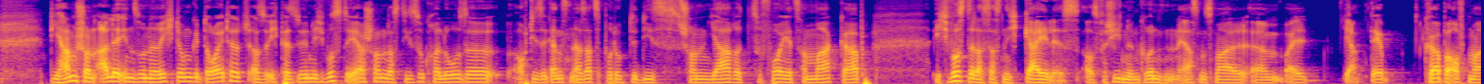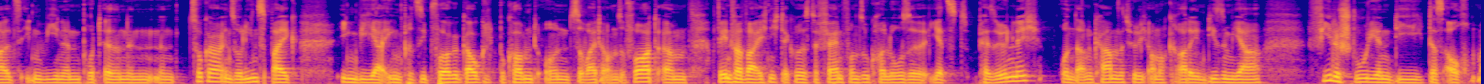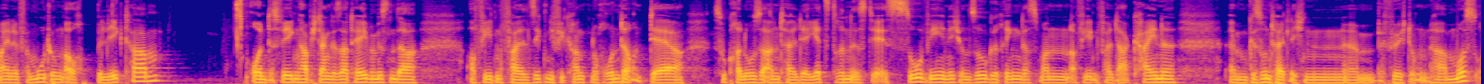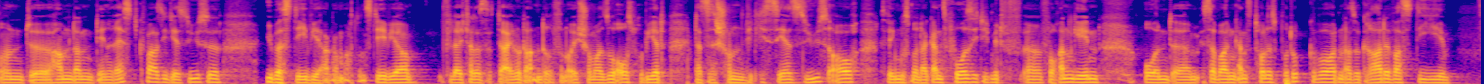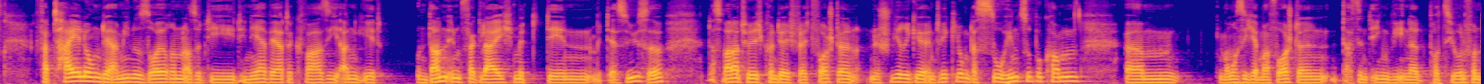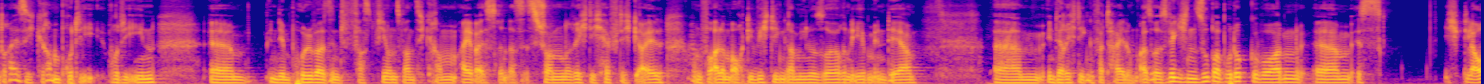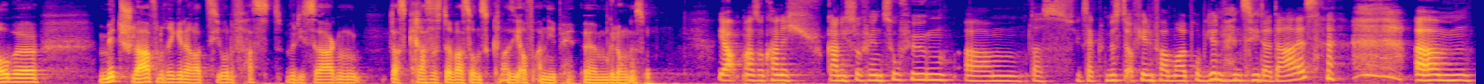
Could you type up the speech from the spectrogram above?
die haben schon alle in so eine Richtung gedeutet. Also ich persönlich wusste ja schon, dass die Sucralose, auch diese ganzen Ersatzprodukte, die es schon Jahre zuvor jetzt am Markt gab, ich wusste, dass das nicht geil ist, aus verschiedenen Gründen. Erstens mal, ähm, weil ja, der Körper oftmals irgendwie äh, einen, einen Zucker, Insulinspike, irgendwie ja im Prinzip vorgegaukelt bekommt und so weiter und so fort. Ähm, auf jeden Fall war ich nicht der größte Fan von Sucralose jetzt persönlich. Und dann kamen natürlich auch noch gerade in diesem Jahr viele Studien, die das auch meine Vermutung auch belegt haben. Und deswegen habe ich dann gesagt, hey, wir müssen da auf jeden Fall signifikant noch runter. Und der Sucraloseanteil, der jetzt drin ist, der ist so wenig und so gering, dass man auf jeden Fall da keine ähm, gesundheitlichen ähm, Befürchtungen haben muss. Und äh, haben dann den Rest quasi der Süße über Stevia gemacht. Und Stevia, vielleicht hat das der ein oder andere von euch schon mal so ausprobiert, das ist schon wirklich sehr süß auch. Deswegen muss man da ganz vorsichtig mit äh, vorangehen. Und ähm, ist aber ein ganz tolles Produkt geworden. Also gerade was die Verteilung der Aminosäuren, also die, die Nährwerte quasi angeht. Und dann im Vergleich mit den, mit der Süße, das war natürlich, könnt ihr euch vielleicht vorstellen, eine schwierige Entwicklung, das so hinzubekommen. Ähm, man muss sich ja mal vorstellen, das sind irgendwie in einer Portion von 30 Gramm Prote Protein, ähm, in dem Pulver sind fast 24 Gramm Eiweiß drin. Das ist schon richtig heftig geil. Und vor allem auch die wichtigen Aminosäuren eben in der, ähm, in der richtigen Verteilung. Also ist wirklich ein super Produkt geworden. Ähm, ist, ich glaube, mit Schlaf und Regeneration fast, würde ich sagen, das krasseste, was uns quasi auf Anhieb ähm, gelungen ist. Ja, also kann ich gar nicht so viel hinzufügen. Ähm, das, wie gesagt, müsst ihr auf jeden Fall mal probieren, wenn es wieder da ist. ähm,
